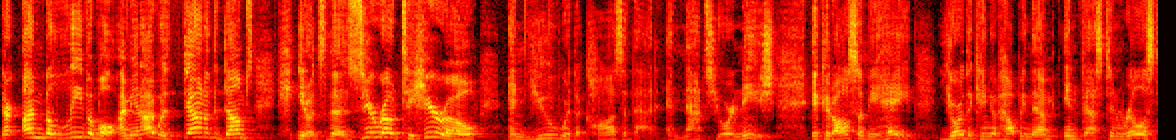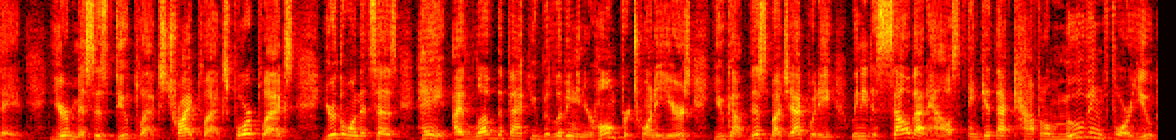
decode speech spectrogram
They're unbelievable. I mean, I was down at the dumps. You know, it's the zero to hero, and you were the cause of that, and that's your niche. It could also be, hey, you're the king of helping them invest in real estate. You're Mrs. Duplex, Triplex, Fourplex. You're the one that says, hey, I love the fact you've been living in your home for 20 years. You got this much equity. We need to sell that house and get that capital moving for you.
